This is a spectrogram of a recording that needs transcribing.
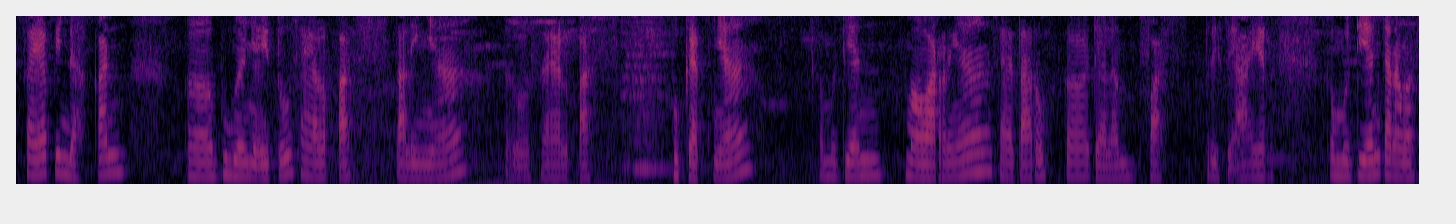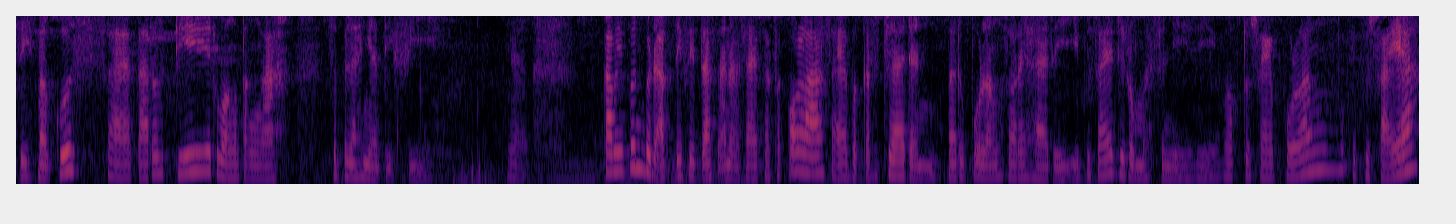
saya pindahkan uh, bunganya itu saya lepas talinya terus saya lepas buketnya kemudian mawarnya saya taruh ke dalam vas berisi air kemudian karena masih bagus saya taruh di ruang tengah sebelahnya TV nah, kami pun beraktivitas anak saya ke sekolah saya bekerja dan baru pulang sore hari. Ibu saya di rumah sendiri. Waktu saya pulang ibu saya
